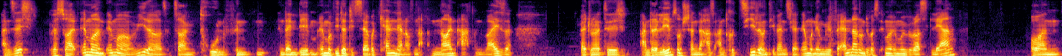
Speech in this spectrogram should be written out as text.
An sich wirst du halt immer und immer wieder sozusagen Truhen finden in deinem Leben. Immer wieder dich selber kennenlernen auf eine neue Art und Weise. Weil du natürlich andere Lebensumstände hast, andere Ziele und die werden sich halt immer und wieder verändern und du wirst immer, immer wieder was lernen. Und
